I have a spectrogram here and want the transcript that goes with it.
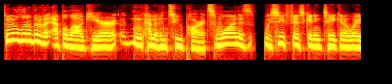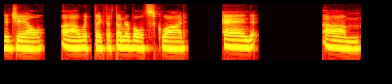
So we have a little bit of an epilogue here, mm, kind of in two parts. One is we see Fisk getting taken away to jail uh, with like the Thunderbolt squad, and um,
